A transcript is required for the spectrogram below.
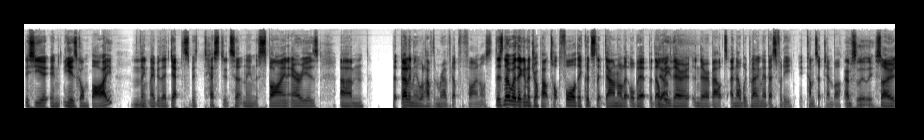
this year in years gone by. I think maybe their depth's a bit tested, certainly in the spine areas. Um, but Bellamy will have them revved up for finals. There's no way they're going to drop out top four. They could slip down a little bit, but they'll Yeah. be there and thereabouts, and they'll be playing their best footy come September. Absolutely. So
